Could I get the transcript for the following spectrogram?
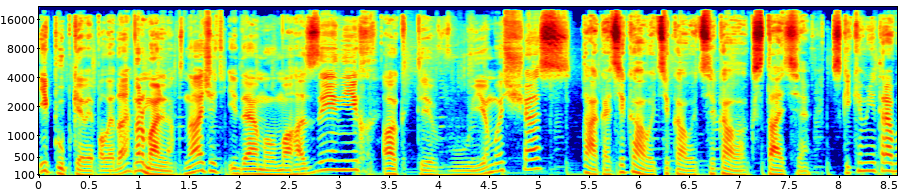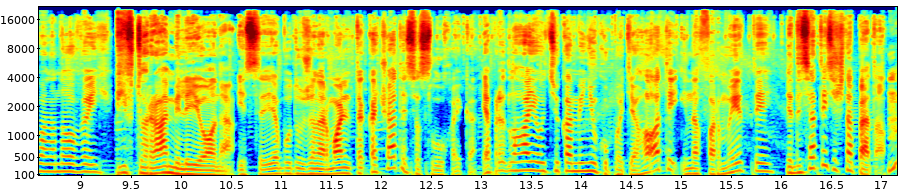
І кубки випали, да? Нормально. Значить, ідемо в магазин їх. Активуємо щас. Так, а цікаво, цікаво, цікаво. Кстати, скільки мені треба на новий? Півтора мільйона. І це я буду вже нормально так качатися, слухай-ка. Я предлагаю оцю камінюку потягати і нафармити 50 тисяч на пета. М?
